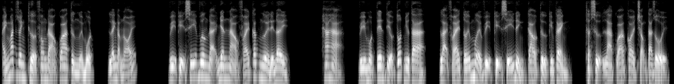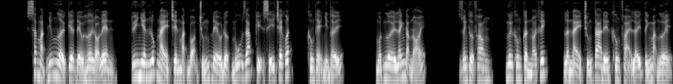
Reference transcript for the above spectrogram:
Ánh mắt doanh thừa phong đảo qua từng người một, lãnh đạm nói. Vị kỵ sĩ vương đại nhân nào phái các ngươi đến đây? Ha ha, vì một tên tiểu tốt như ta, lại phái tới 10 vị kỵ sĩ đỉnh cao tử kim cảnh, thật sự là quá coi trọng ta rồi. Sắc mặt những người kia đều hơi đỏ lên, tuy nhiên lúc này trên mặt bọn chúng đều được mũ giáp kỵ sĩ che khuất, không thể nhìn thấy. Một người lãnh đạm nói, Doanh Thừa Phong, ngươi không cần nói khích, lần này chúng ta đến không phải lấy tính mạng ngươi,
